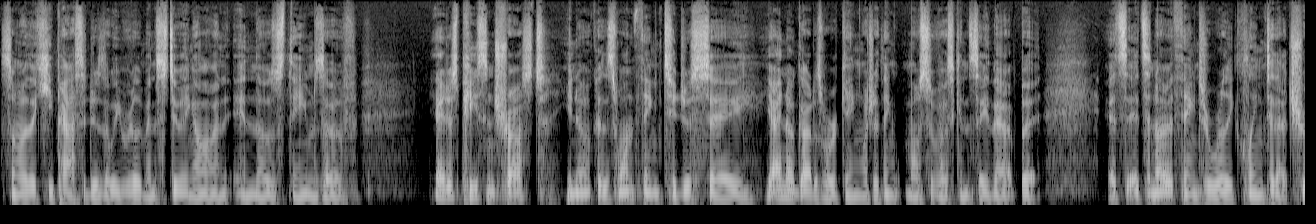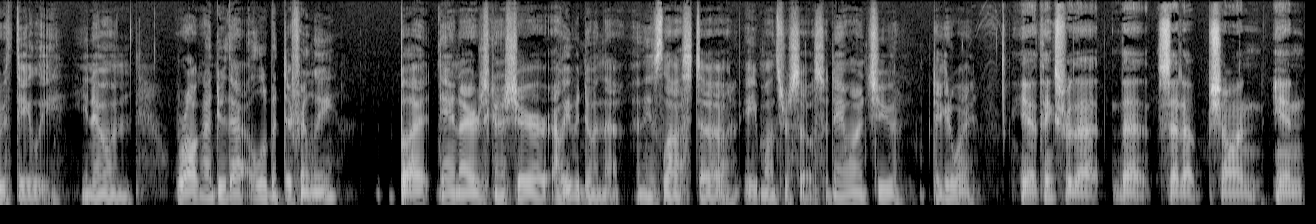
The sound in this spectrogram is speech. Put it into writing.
some of the key passages that we've really been stewing on in those themes of yeah just peace and trust you know because it's one thing to just say yeah i know god is working which i think most of us can say that but it's it's another thing to really cling to that truth daily you know and we're all going to do that a little bit differently but dan and i are just going to share how we've been doing that in these last uh, eight months or so. So dan why don't you take it away? Yeah thanks for that that setup sean. And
